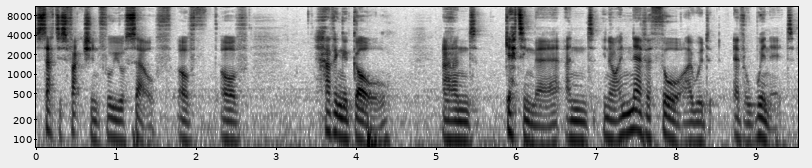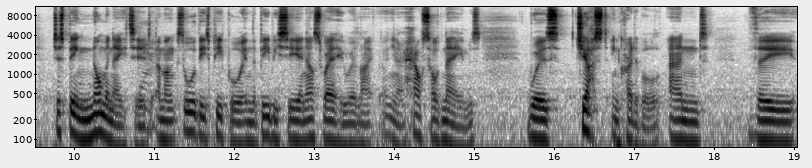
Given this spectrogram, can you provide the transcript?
satisfaction for yourself of of having a goal and getting there. And you know I never thought I would ever win it. Just being nominated yeah. amongst all these people in the BBC and elsewhere who were like you know household names was just incredible. And the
